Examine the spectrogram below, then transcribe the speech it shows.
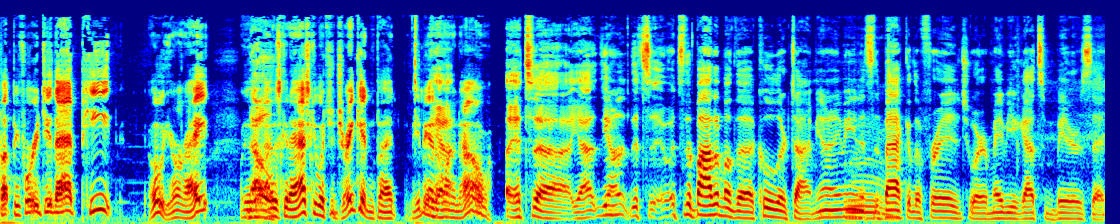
But before we do that, Pete, oh, you're all right? No. I was going to ask you what you're drinking, but maybe I don't want to know. It's uh, yeah, you know, it's it's the bottom of the cooler time. You know what I mean? Mm. It's the mm. back of the fridge where maybe you got some beers that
